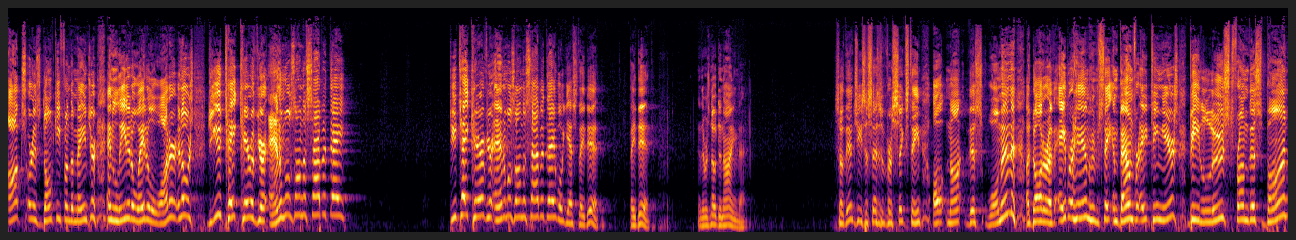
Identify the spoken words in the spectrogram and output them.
ox or his donkey from the manger and lead it away to the water? In other words, do you take care of your animals on the Sabbath day? Do you take care of your animals on the Sabbath day? Well, yes, they did. They did. And there was no denying that. So then Jesus says in verse 16, Ought not this woman, a daughter of Abraham, whom Satan bound for 18 years, be loosed from this bond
